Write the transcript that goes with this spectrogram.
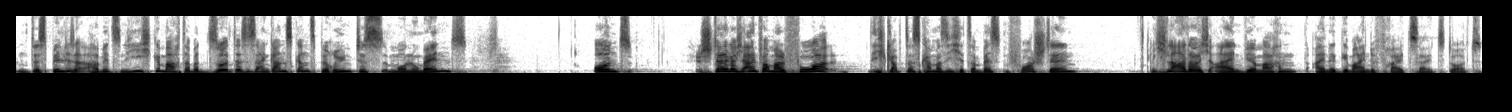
das Bild habe jetzt nicht ich gemacht, aber so, das ist ein ganz, ganz berühmtes Monument. Und stellt euch einfach mal vor, ich glaube, das kann man sich jetzt am besten vorstellen. Ich lade euch ein, wir machen eine Gemeindefreizeit dort.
